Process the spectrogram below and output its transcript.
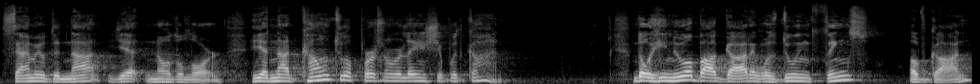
Samuel did not yet know the Lord. He had not come to a personal relationship with God. Though he knew about God and was doing things of God,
